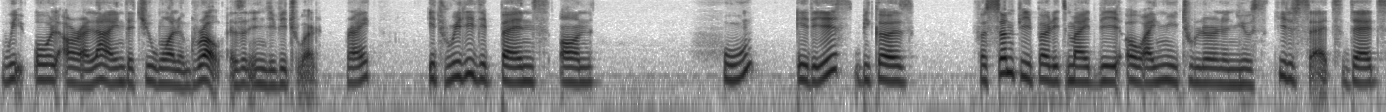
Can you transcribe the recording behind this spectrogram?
we all are aligned that you want to grow as an individual, right? It really depends on who it is because for some people, it might be, oh, I need to learn a new skill set that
